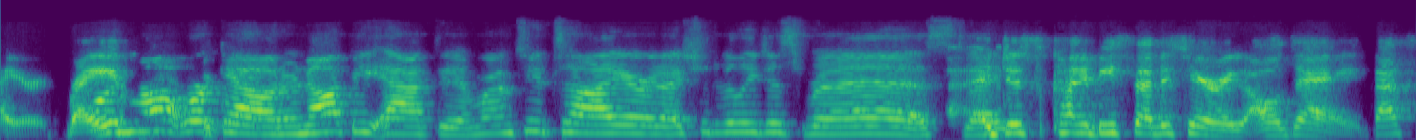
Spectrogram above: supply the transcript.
tired, right? Or not work out or not be active or I'm too tired. I should really just rest. I Like, just kind of be sedentary all day. That's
